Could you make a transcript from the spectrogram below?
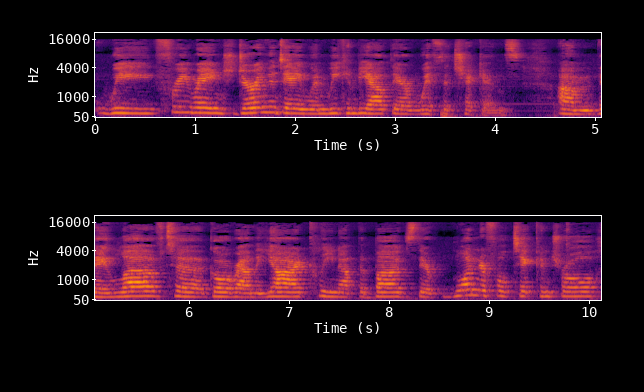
we free range during the day when we can be out there with the chickens. Um, they love to go around the yard, clean up the bugs. They're wonderful tick control,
